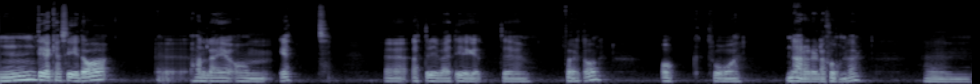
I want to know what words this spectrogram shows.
Mm, det jag kan se idag eh, handlar ju om ett, eh, att driva ett eget eh, företag och två, nära relationer. Um,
